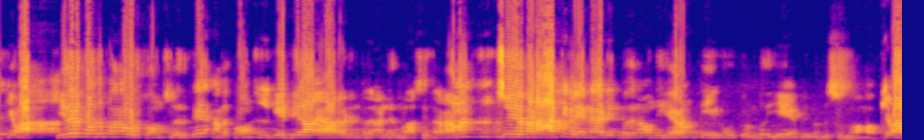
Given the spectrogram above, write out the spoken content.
ஓகேவா இதற்கு வந்து பாத்தீங்கன்னா ஒரு கவுன்சில் இருக்கு. அந்த கவுன்சிலுக்கு கேட்டு தான் யார் அப்படின்னு பாத்தீங்கன்னா நிர்மலா சீதாராமன். சோ இதற்கான ஆர்டிகல் என்ன அப்படின்னு பாத்தீங்கன்னா வந்து இருநூத்தி எழுபத்தி ஒன்பது ஏ அப்படின்னு வந்து சொல்லுவாங்க. ஓகேவா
